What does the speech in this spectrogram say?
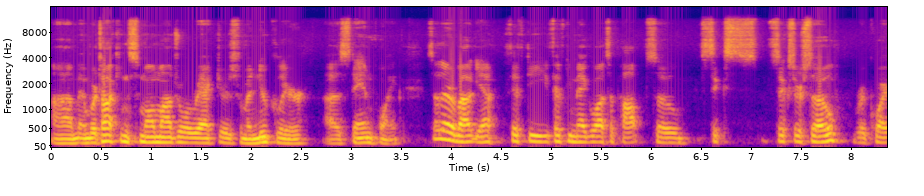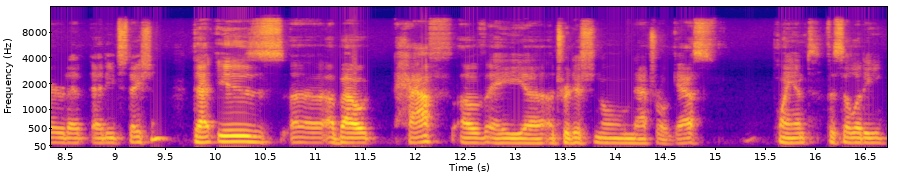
Um, and we're talking small modular reactors from a nuclear uh, standpoint. So they're about yeah 50, 50 megawatts a pop. So six six or so required at, at each station. That is uh, about half of a, uh, a traditional natural gas plant facility.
